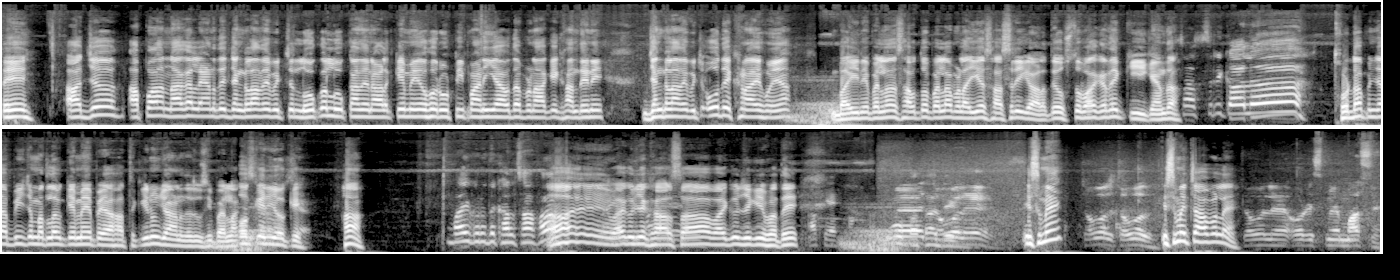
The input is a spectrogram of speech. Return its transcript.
ਤੇ ਅੱਜ ਆਪਾਂ ਨਾਗਾਲੈਂਡ ਦੇ ਜੰਗਲਾਂ ਦੇ ਵਿੱਚ ਲੋਕਲ ਲੋਕਾਂ ਦੇ ਨਾਲ ਕਿਵੇਂ ਉਹ ਰੋਟੀ ਪਾਣੀ ਆਪਦਾ ਬਣਾ ਕੇ ਖਾਂਦੇ ਨੇ ਜੰਗਲਾਂ ਦੇ ਵਿੱਚ ਉਹ ਦੇਖਣ ਆਏ ਹੋਏ ਆ। ਬਾਈ ਨੇ ਪਹਿਲਾਂ ਸਭ ਤੋਂ ਪਹਿਲਾਂ ਬੁਲਾਈ ਆ ਸਾਸਰੀ ਗਾਲ ਤੇ ਉਸ ਤੋਂ ਬਾਅਦ ਕਹਿੰਦੇ ਕੀ ਕਹਿੰਦਾ? ਸਾਸਰੀ ਗਾਲ ਤੁਹਾਡਾ ਪੰਜਾਬੀ ਚ ਮਤਲਬ ਕਿਵੇਂ ਪਿਆ ਹੱਥ? ਕਿਹਨੂੰ ਜਾਣਦੇ ਤੁਸੀਂ ਪਹਿਲਾਂ? ਓਕੇ ਜੀ ਓਕੇ ਹਾਂ। ਵਾਹਿਗੁਰੂ ਦੇ ਖਾਲਸਾ। ਆਏ ਵਾਹਿਗੁਰੂ ਜੀ ਖਾਲਸਾ ਵਾਹਿਗੁਰੂ ਜੀ ਕੀ ਫਤਿਹ। ਓਕੇ ਇਸਮੇ चावल चावल इसमें चावल है चावल है और इसमें मांस है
